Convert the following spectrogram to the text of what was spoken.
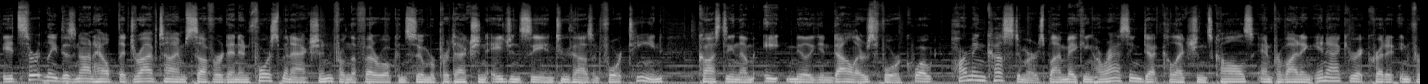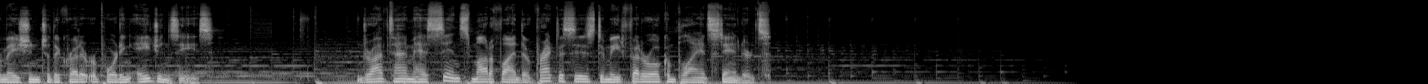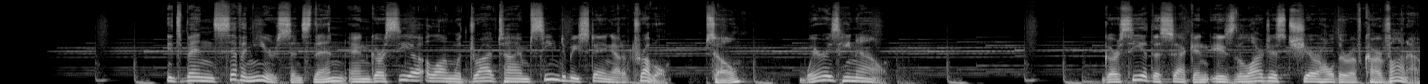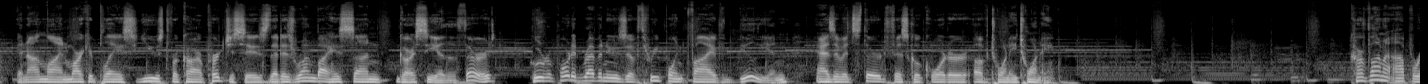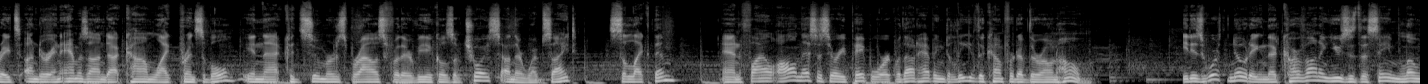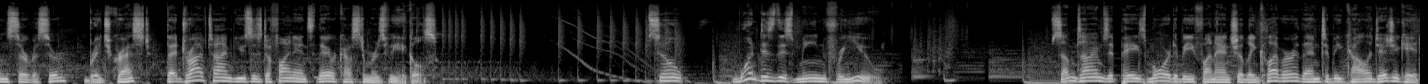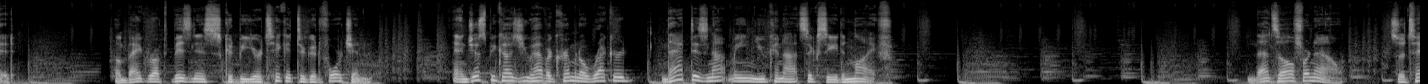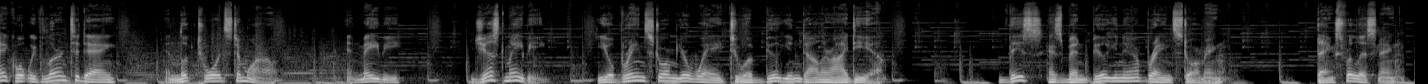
It certainly does not help that DriveTime suffered an enforcement action from the Federal Consumer Protection Agency in 2014 costing them $8 million for, quote, harming customers by making harassing debt collections calls and providing inaccurate credit information to the credit reporting agencies. DriveTime has since modified their practices to meet federal compliance standards. It's been seven years since then, and Garcia, along with DriveTime, seem to be staying out of trouble. So, where is he now? Garcia II is the largest shareholder of Carvana, an online marketplace used for car purchases that is run by his son, Garcia III, who reported revenues of 3.5 billion as of its third fiscal quarter of 2020. Carvana operates under an Amazon.com like principle in that consumers browse for their vehicles of choice on their website, select them, and file all necessary paperwork without having to leave the comfort of their own home. It is worth noting that Carvana uses the same loan servicer, Bridgecrest, that DriveTime uses to finance their customers' vehicles. So, what does this mean for you? Sometimes it pays more to be financially clever than to be college educated. A bankrupt business could be your ticket to good fortune. And just because you have a criminal record, that does not mean you cannot succeed in life. That's all for now. So take what we've learned today and look towards tomorrow. And maybe, just maybe, you'll brainstorm your way to a billion dollar idea. This has been Billionaire Brainstorming. Thanks for listening.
